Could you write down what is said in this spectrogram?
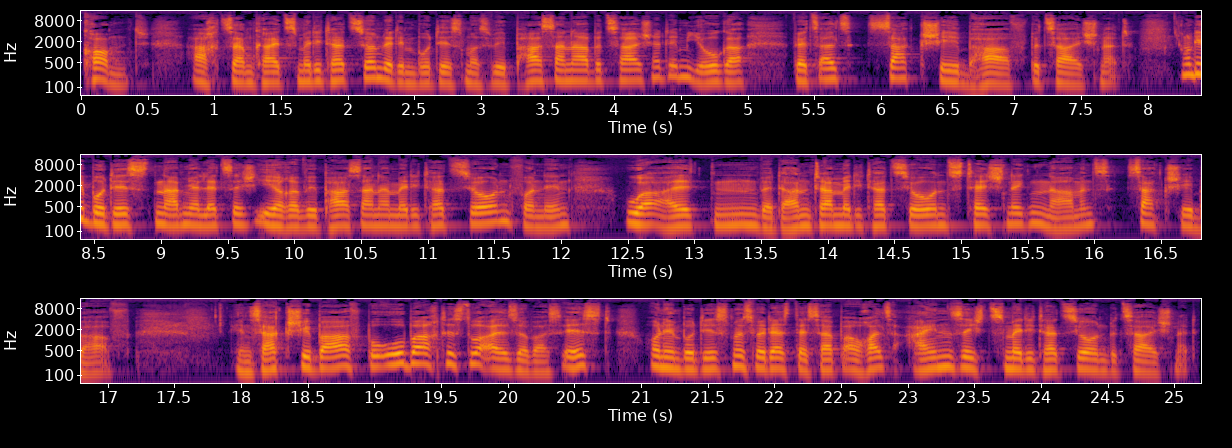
kommt. Achtsamkeitsmeditation wird im Buddhismus Vipassana bezeichnet, im Yoga wird es als Sakshi Bhav bezeichnet. Und die Buddhisten haben ja letztlich ihre Vipassana-Meditation von den uralten Vedanta-Meditationstechniken namens Sakshibhav. In Sakshibhav beobachtest du also, was ist, und im Buddhismus wird das deshalb auch als Einsichtsmeditation bezeichnet.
